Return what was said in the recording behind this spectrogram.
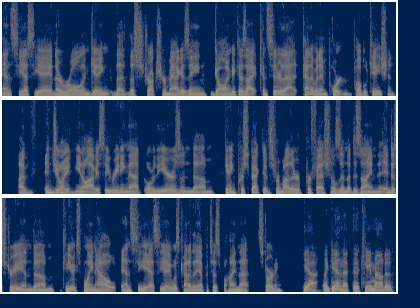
NCSEA and their role in getting the the Structure magazine going? Because I consider that kind of an important publication. I've enjoyed, you know, obviously reading that over the years and um, getting perspectives from other professionals in the design industry. And um, can you explain how NCSEA was kind of the impetus behind that starting? Yeah, again, that, that came out of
